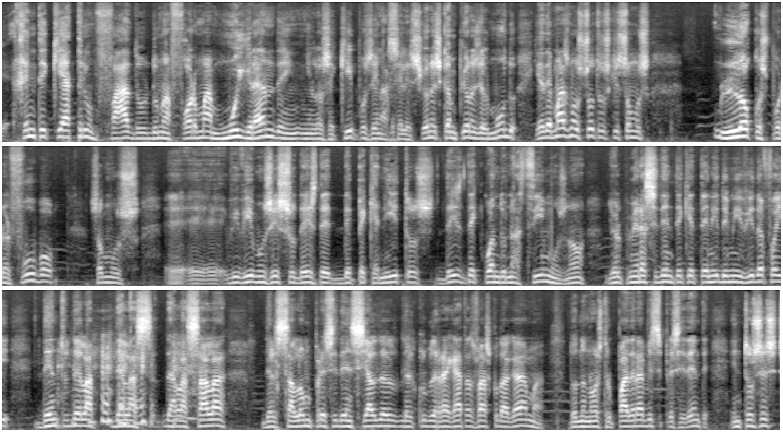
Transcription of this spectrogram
eh, gente que ha triunfado de una forma muy grande en, en los equipos, en las selecciones, campeones del mundo, y además nosotros que somos locos por el fútbol, somos eh, eh, vivimos eso desde de pequeñitos, desde cuando nacimos, ¿no? Yo el primer accidente que he tenido en mi vida fue dentro de la, de la, de la sala del salón presidencial del, del Club de Regatas Vasco da Gama, donde nuestro padre era vicepresidente. Entonces,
